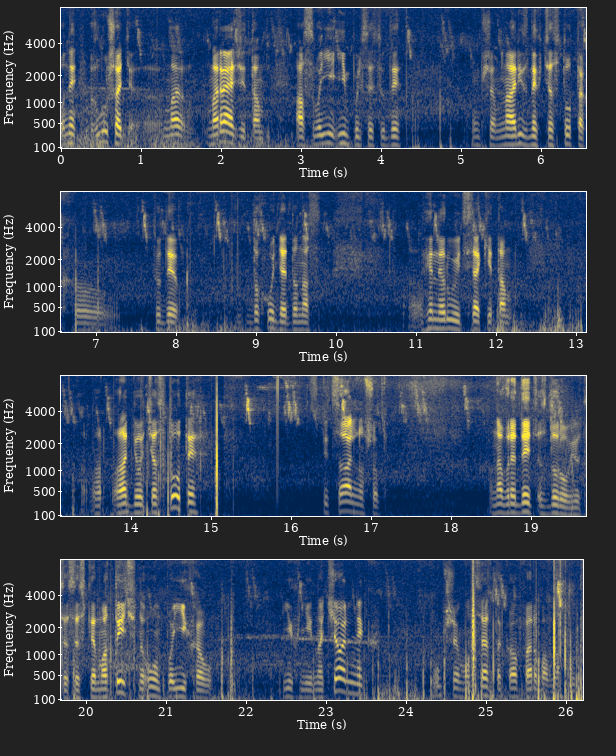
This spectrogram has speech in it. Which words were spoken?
Вони глушать е, мережі там, а свої імпульси сюди в общем, на різних частотах сюди доходять до нас, е, генерують всякі там радіочастоти спеціально, щоб навредити здоров'ю. Це систематично. Он поїхав їхній начальник. В общем, оце така ферма в нас тут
